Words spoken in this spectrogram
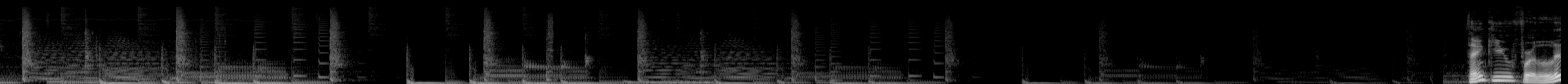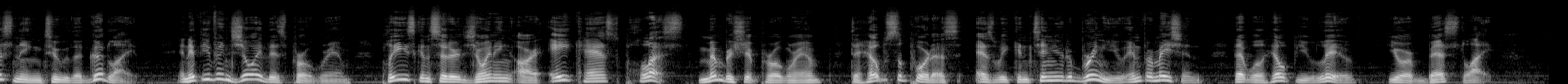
Thank you for listening to The Good Life. And if you've enjoyed this program, please consider joining our ACAST Plus membership program to help support us as we continue to bring you information that will help you live your best life.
